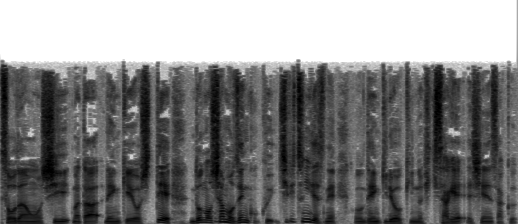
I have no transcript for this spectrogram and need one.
相談をしまた連携をしてどの社も全国一律にですねこの電気料金の引き下げ支援策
